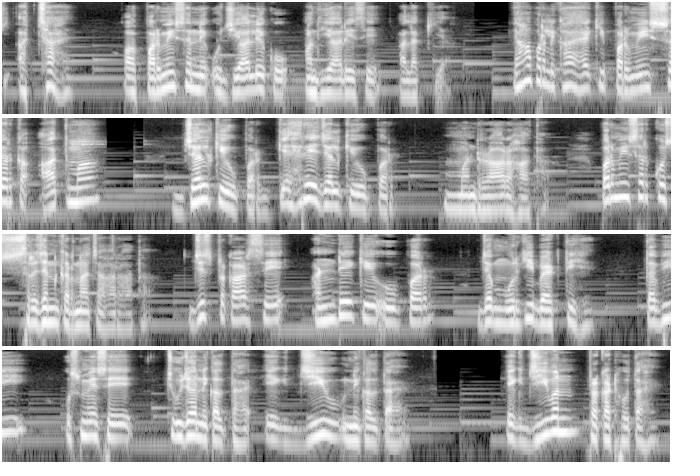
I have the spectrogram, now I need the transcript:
कि अच्छा है, और परमेश्वर ने उजियाले को अंधियारे से अलग किया। यहाँ पर लिखा है कि परमेश्वर का आत्मा जल के ऊपर, गहरे जल के ऊपर मंडरा रहा था। परमेश्वर कुछ सृजन करना चाह रहा था। जिस प्रकार से अंडे के ऊपर जब मुर्गी बैठती है, तभी उसमें से चूजा निकलता है, एक जीव निकलता है, एक जीवन प्रकट होता है।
